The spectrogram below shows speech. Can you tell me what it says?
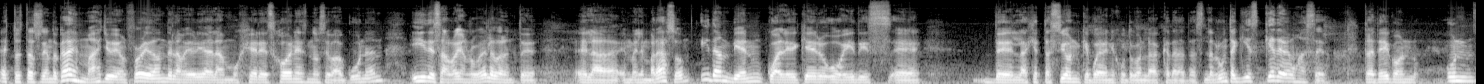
Esto está sucediendo cada vez más. Yo vivo en Florida, donde la mayoría de las mujeres jóvenes no se vacunan y desarrollan rubela durante eh, la- el embarazo. Y también cualquier uveitis eh, de la gestación que puede venir junto con las cataratas. La pregunta aquí es, ¿qué debemos hacer? Traté con un,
